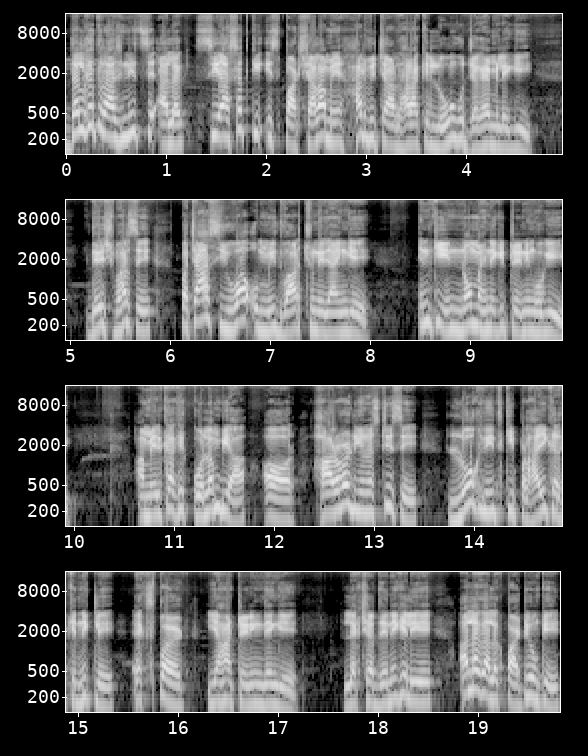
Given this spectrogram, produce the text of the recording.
दलगत राजनीति से अलग सियासत की इस पाठशाला में हर विचारधारा के लोगों को जगह मिलेगी। देश भर से 50 युवा उम्मीदवार चुने जाएँगे। इनकी नौ महीने की ट्रेनिंग होगी। अमेरिका के कोलंबिया और हार्वर्ड यूनिवर्सिटी से लोकनीति की पढ़ाई करके निकले एक्सपर्ट यहाँ ट्रेनिंग देंगे। लेक्चर देने के लिए अलग अलग पार्टियों के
